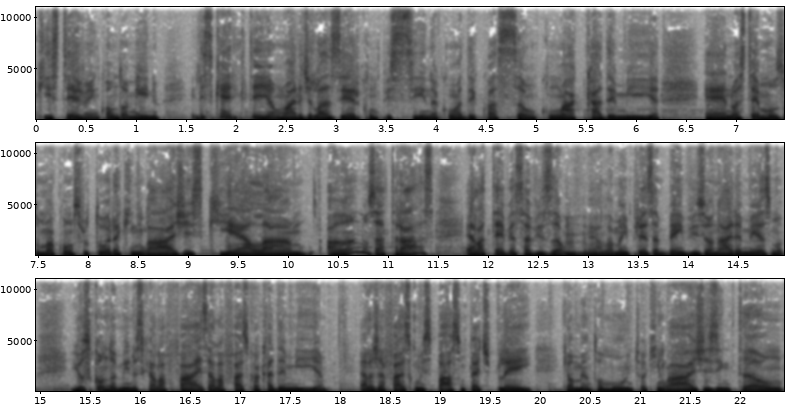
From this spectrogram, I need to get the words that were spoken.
que estejam em condomínio. Eles querem que tenha uma área de lazer com piscina, com adequação, com academia. É, nós temos uma construtora aqui em Lages que ela, há anos atrás, ela teve essa visão. Uhum. Ela é uma empresa bem visionária mesmo. E os condomínios que ela faz, ela faz com academia, ela já faz com espaço, um pet play, que aumentou muito aqui em Lages. Então,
